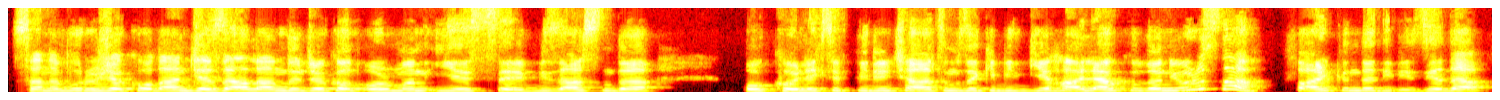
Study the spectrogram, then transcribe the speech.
Sana vuracak olan, cezalandıracak olan ormanın üyesi. Biz aslında o kolektif bilinçaltımızdaki bilgiyi hala kullanıyoruz da farkında değiliz. Ya da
